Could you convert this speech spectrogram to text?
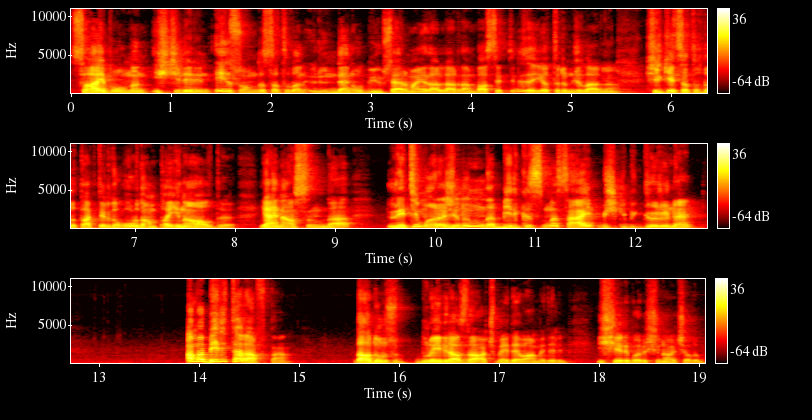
sahip olunan işçilerin en sonunda satılan üründen o büyük sermayedarlardan bahsettiniz ya yatırımcılardan. Şirket satıldığı takdirde oradan payını aldı. Yani aslında üretim aracının da bir kısmına sahipmiş gibi görünen ama beri taraftan daha doğrusu burayı biraz daha açmaya devam edelim. İş yeri barışını açalım.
